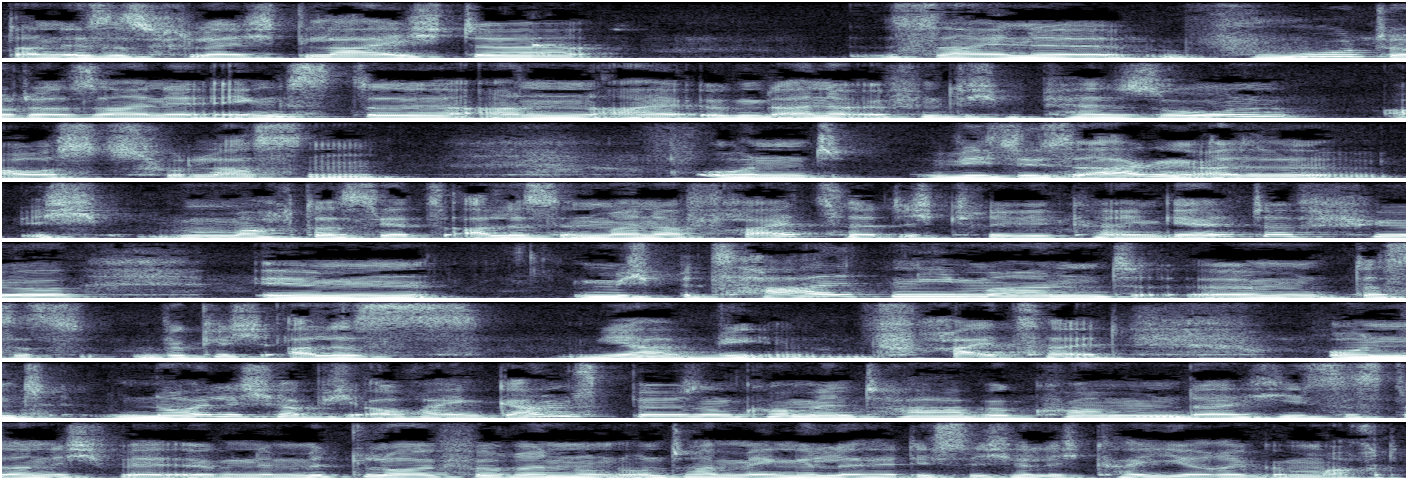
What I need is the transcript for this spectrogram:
dann ist es vielleicht leichter, seine Wut oder seine Ängste an irgendeiner öffentlichen Person auszulassen. Und wie Sie sagen, also ich mache das jetzt alles in meiner Freizeit, ich kriege kein Geld dafür, ähm, mich bezahlt niemand, ähm, das ist wirklich alles ja wie Freizeit. Und neulich habe ich auch einen ganz bösen Kommentar bekommen, da hieß es dann, ich wäre irgendeine Mitläuferin und unter Mengele hätte ich sicherlich Karriere gemacht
